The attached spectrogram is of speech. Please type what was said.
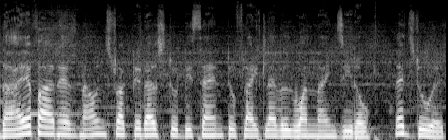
The IFR has now instructed us to descend to flight level 190. Let's do it.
